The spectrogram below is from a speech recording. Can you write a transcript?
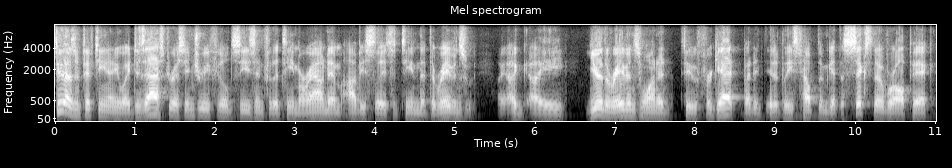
2015, anyway, disastrous injury-filled season for the team around him. Obviously, it's a team that the Ravens, a, a year the Ravens wanted to forget, but it did at least help them get the sixth overall pick.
